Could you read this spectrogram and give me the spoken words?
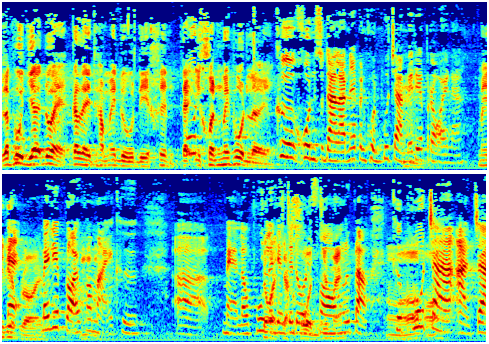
แล้วพูดเยอะด้วยก็เลยทำให้ดูดีขึ้น แต่พูดอีกคนไม่พูดเลย คือคุณสุดารัตน์เนี่ยเป็นคนพูดจาไม่เรียบร้อยนะไม่เรียบร้อยแต่ไม่เรียบร้อยความหมายคืออ่าแหมเราพูดแล้วเดี๋ยวจะโดนจังหวะจะฟ้องโคนใช่ไหมหรือเปล่าอ๋อคือพูดจาอาจจะ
